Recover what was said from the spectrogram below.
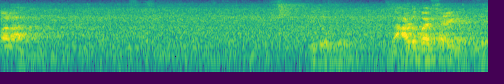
ಭಾಳ ಇದು ಆಡು ಭಾಷೆ ಆಗಿರ್ತದೆ.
